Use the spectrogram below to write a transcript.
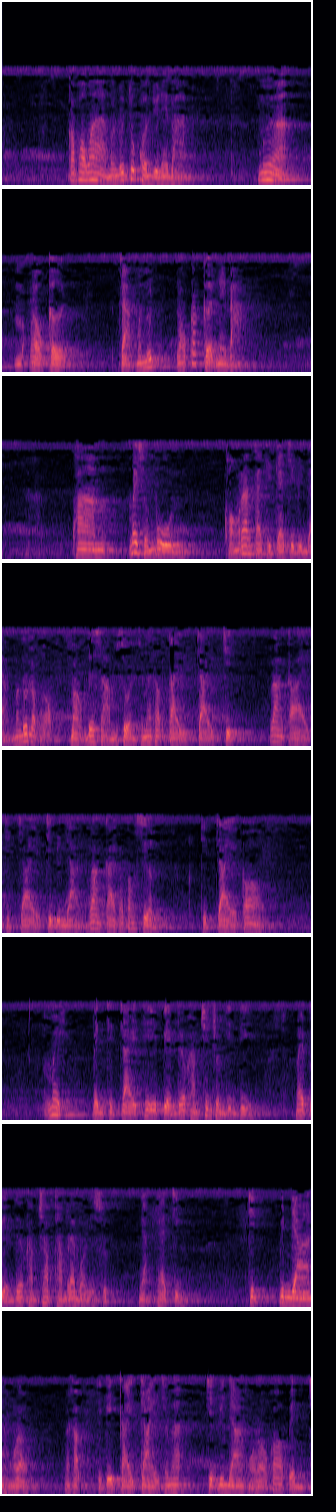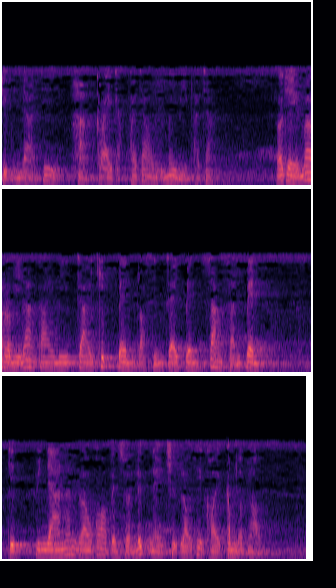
ก็เพราะว่ามนุษย์ทุกคนอยู่ในบาป เมื่อเราเกิดจากมนุษย์เราก็เกิดในบาป ความไม่สมบูรณ์ของร่างกายจิตใจจิตวิญญาณมนุษย์เราประกอบด้วยสามส่วนใช่ไหมครับกายใจจิต ร่างกายจิตใจ จิตวิญญาณ ร่างกายก็ต้องเสื่อม จิตใจก็ไม่เป็นจิตใจที่เปลี่ยนด้วยความชื่นชมยินดี ไม่เปลี่ยนด้วยความชอบธรรมและบริสุทธิ์อย่างแท้จริง จิตวิญญาณของเรานะครับจิตกายใจใช่ไหมจิตวิญญาณของเราก็เป็นจิตวิญญาณที่ห่างไกลจากพระเจ้าหรือไม่มีพระเจ้า เราจะเห็นว่าเรามีร่างกายมีใจคิดเป็นตัดสินใจเป็นสร้างสรรค์เป็น จิตวิญญาณนั้นเราก็เป็นส่วนลึกในชีวิตเราที่คอยกำหนดเรา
